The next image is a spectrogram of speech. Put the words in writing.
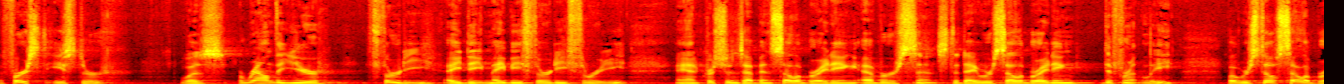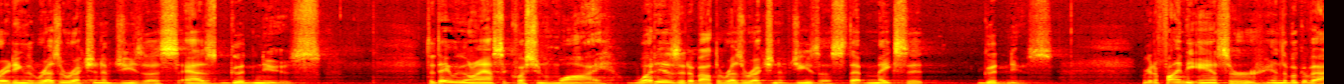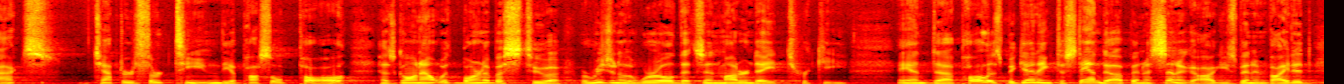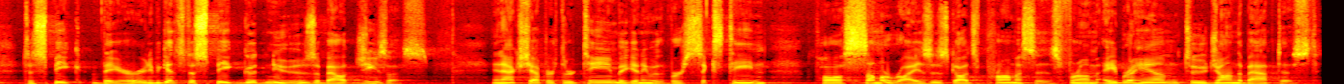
The first Easter was around the year 30 AD, maybe 33, and Christians have been celebrating ever since. Today we're celebrating differently, but we're still celebrating the resurrection of Jesus as good news. Today we want to ask the question why? What is it about the resurrection of Jesus that makes it good news? We're going to find the answer in the book of Acts, chapter 13. The Apostle Paul has gone out with Barnabas to a, a region of the world that's in modern day Turkey. And uh, Paul is beginning to stand up in a synagogue. He's been invited to speak there, and he begins to speak good news about Jesus. In Acts chapter 13, beginning with verse 16, Paul summarizes God's promises from Abraham to John the Baptist.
